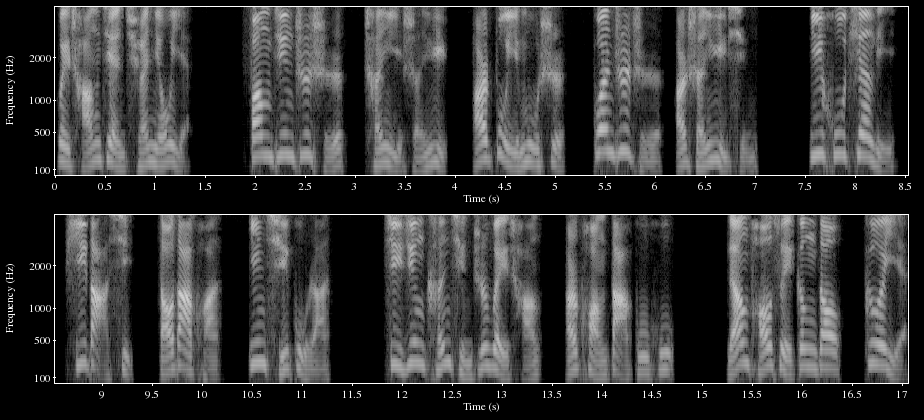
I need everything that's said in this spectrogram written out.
未尝见全牛也。方今之时，臣以神谕，而不以目视；观之止，而神欲行。一乎天理，披大细，导大款，因其固然。既经恳请之未尝，而况大孤乎？良庖遂更刀，割也；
